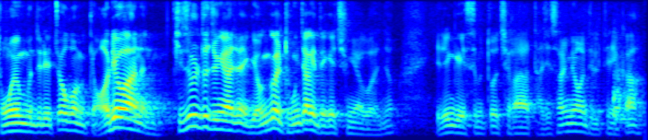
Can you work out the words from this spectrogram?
동호인분들이 조금 이렇게 어려워하는 기술도 중요하지만 연결 동작이 되게 중요하거든요. 이런 게 있으면 또 제가 다시 설명을 드릴 테니까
